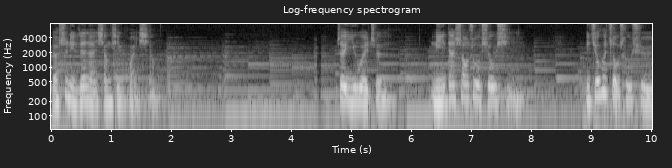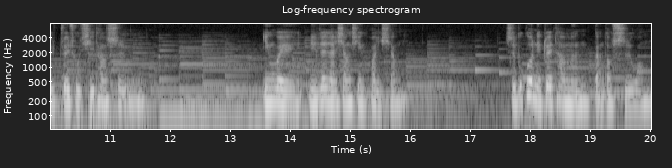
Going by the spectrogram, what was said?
表示你仍然相信幻想。这意味着，你一旦稍作休息，你就会走出去追逐其他事物，因为你仍然相信幻象，只不过你对他们感到失望。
